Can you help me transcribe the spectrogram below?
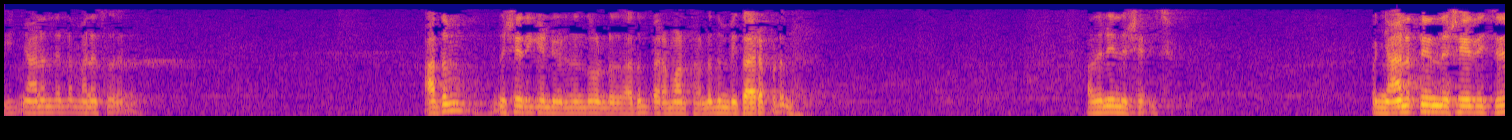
ഈ ജ്ഞാനം തന്നെ മനസ്സ് തന്നെ. അതും നിഷേധിക്കേണ്ടി വരുന്നു. എന്തുകൊണ്ട്? അതും പരമാർത്ഥമല്ലെന്നും വികാരപ്പെടുന്നു. അതിനെ നിഷേധിച്ചു. അപ്പൊ ജ്ഞാനത്തെ നിഷേധിച്ച്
